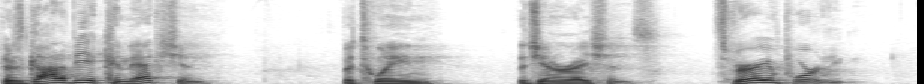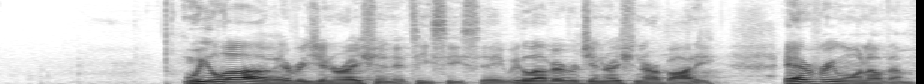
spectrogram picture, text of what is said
There's got to be a connection between the generations. It's very important. We love every generation at TCC. We love every generation in our body, every one of them.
